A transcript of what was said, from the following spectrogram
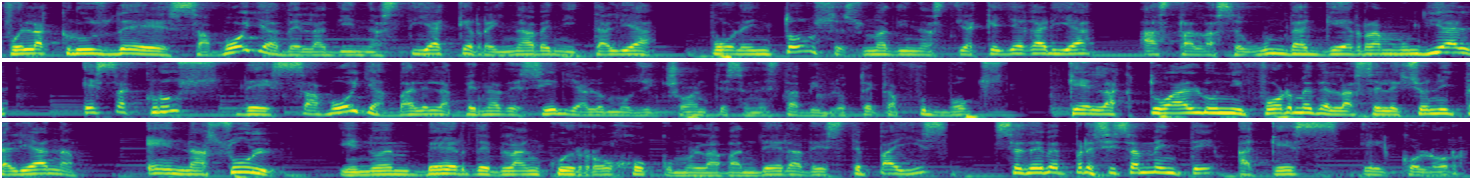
fue la cruz de Saboya de la dinastía que reinaba en Italia por entonces, una dinastía que llegaría hasta la Segunda Guerra Mundial. Esa cruz de Saboya, vale la pena decir, ya lo hemos dicho antes en esta biblioteca Footbox, que el actual uniforme de la selección italiana, en azul y no en verde, blanco y rojo como la bandera de este país, se debe precisamente a que es el color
